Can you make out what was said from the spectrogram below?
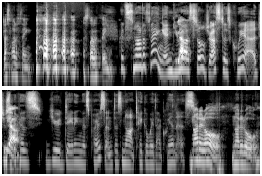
that's not a thing. that's not a thing. It's not a thing, and you Yeah. are still dressed as queer. Just Yeah. because you're dating this person does not take away that queerness. Not at all. Not at all.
